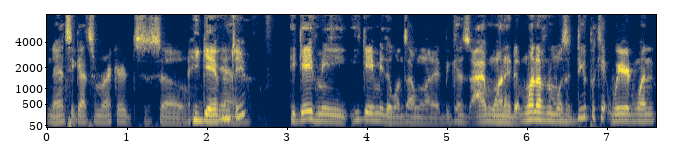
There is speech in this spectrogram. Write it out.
Nancy got some records. So He gave them to you? He gave me he gave me the ones I wanted because I wanted one of them was a duplicate weird one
